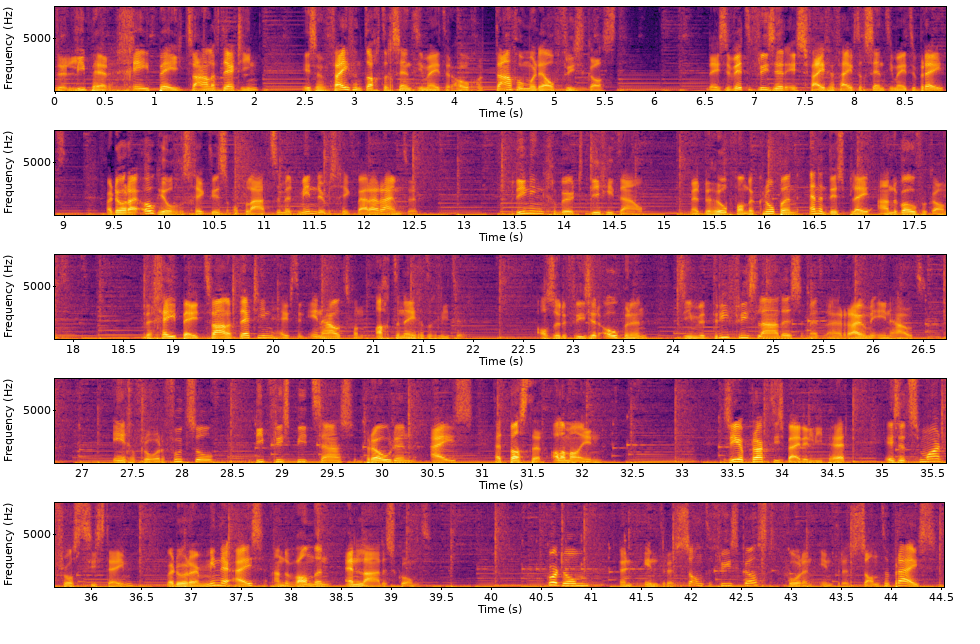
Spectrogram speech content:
De Liebherr GP1213 is een 85 cm hoge tafelmodel vrieskast. Deze witte vriezer is 55 cm breed, waardoor hij ook heel geschikt is op plaatsen met minder beschikbare ruimte. Bediening gebeurt digitaal, met behulp van de knoppen en het display aan de bovenkant. De GP1213 heeft een inhoud van 98 liter. Als we de vriezer openen, zien we drie vrieslades met een ruime inhoud. Ingevroren voedsel, diepvriespizza's, broden, ijs, het past er allemaal in. Zeer praktisch bij de Liebherr is het Smart Frost systeem, waardoor er minder ijs aan de wanden en lades komt. Kortom, een interessante vrieskast voor een interessante prijs.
